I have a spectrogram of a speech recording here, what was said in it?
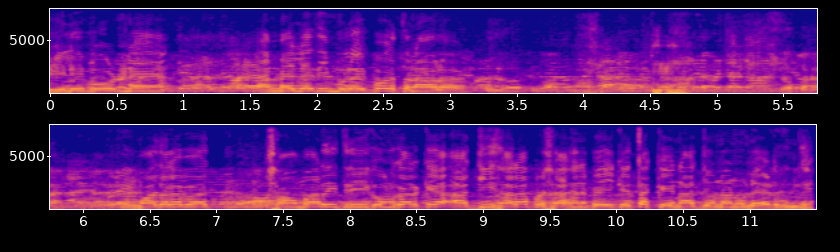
ਬਿਜਲੀ ਬੋਰਡ ਨੇ ਐਮਐਲਏ ਦੀ ਮੁਲਾਈ ਭਗਤ ਨਾਲ ਮਤਲਬ ਸੋਮਵਾਰ ਦੀ ਤਰੀਕ ਹੋਣ ਕਰਕੇ ਅੱਜ ਹੀ ਸਾਰਾ ਪ੍ਰਸ਼ਾਸਨ ਭੇਜ ਕੇ ਧੱਕੇ ਨਾਲ ਅੱਜ ਉਹਨਾਂ ਨੂੰ ਲੈਟ ਦਿੰਦੇ।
